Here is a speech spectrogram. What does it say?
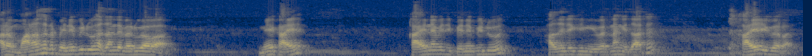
අර මනසට පෙන පිළුව හදන්න බැරුවා මේ කය කය නැමැති පෙන පිළුව හදලකින් ඉවර නම් එදාට කය ඉවරයි.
